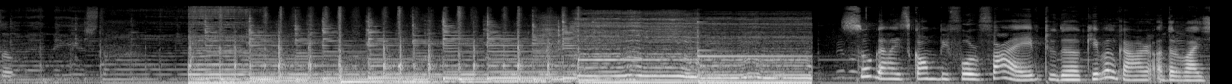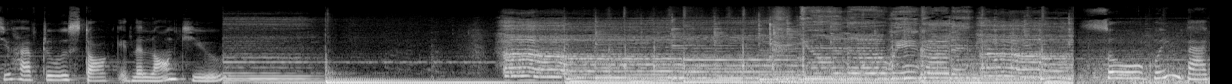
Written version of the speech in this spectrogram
So So guys, come before 5 to the cable car otherwise you have to stalk in the long queue. Back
